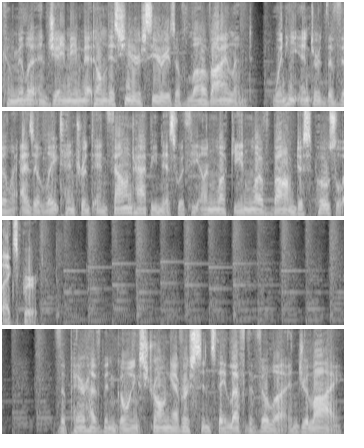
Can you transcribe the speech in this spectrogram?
Camilla and Jamie met on this year's series of Love Island, when he entered the villa as a late entrant and found happiness with the unlucky in-love bomb disposal expert. The pair have been going strong ever since they left the villa in July,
